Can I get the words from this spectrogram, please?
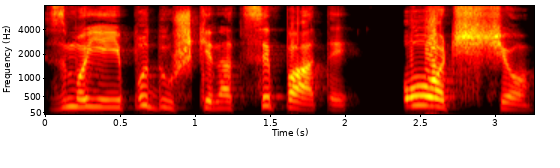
з моєї подушки надсипати. От що.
